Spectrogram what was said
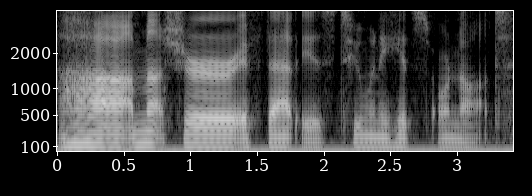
Uh, I'm not sure if that is too many hits or not.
